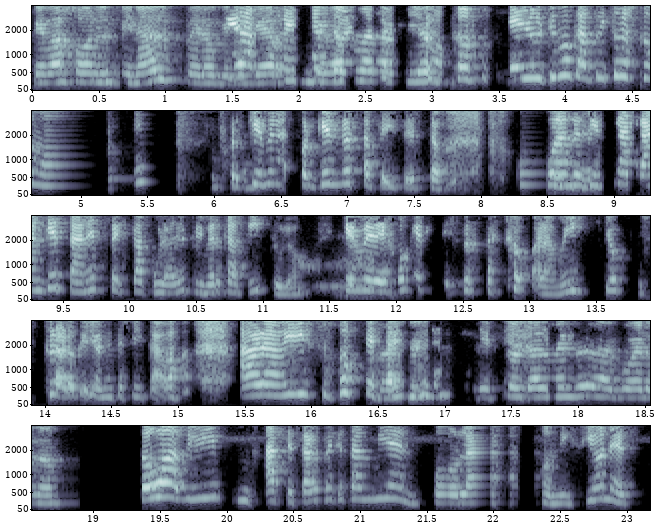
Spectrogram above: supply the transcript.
Qué bajo en el final, pero que, te queda maravilloso. El último capítulo es como, ¿Por qué, ¿Por qué nos hacéis esto? Cuando tiene un arranque tan espectacular el primer capítulo, que me dejó que esto está hecho para mí. Yo, es claro que yo necesitaba ahora mismo. Totalmente de acuerdo. Luego a mí, a pesar de que también por las condiciones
